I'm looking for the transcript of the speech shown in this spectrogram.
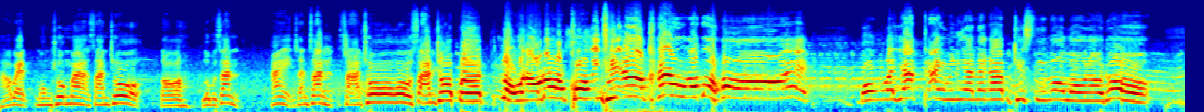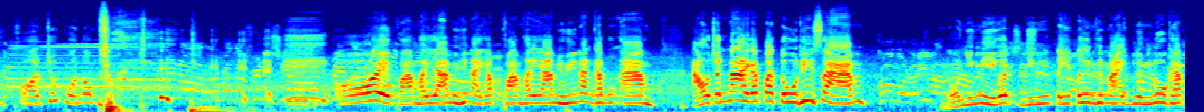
ฮาวเวิร์ดมงชงมาซานโชต่อโรเบอร์สันให้สั้นๆซานโชซานโชเปิดโรนัลโดโคงอีกทีอ้าวเข้าครับโอ้โหมงระยะไกลเหมือนกันนะครับคริสเตียโนโรนัลโดขอจุ๊บหัวนมช่วยโอ้ยความพยายามอยู่ที่ไหนครับ ความพยายามอยู่ที่นั่นครับคุณอาร์ม เอาจนได้ครับประตูที่ 3 โดนยิงหนีก็ยิงตีตื้นขึ้นมาอีกหนึ่งลูกครับ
